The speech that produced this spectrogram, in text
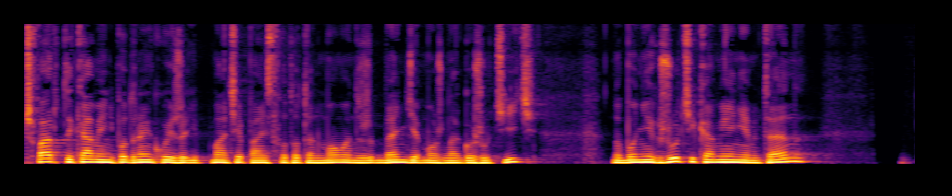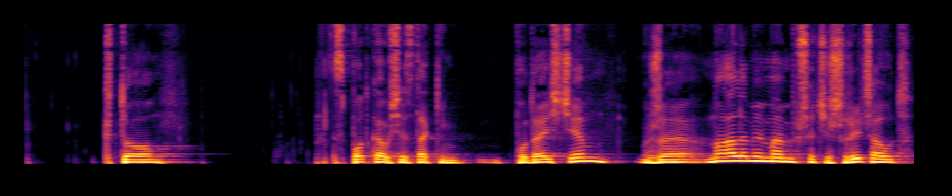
Czwarty kamień pod ręką, jeżeli macie Państwo, to ten moment, że będzie można go rzucić. No bo niech rzuci kamieniem ten, kto spotkał się z takim podejściem, że no ale my mamy przecież ryczałt,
